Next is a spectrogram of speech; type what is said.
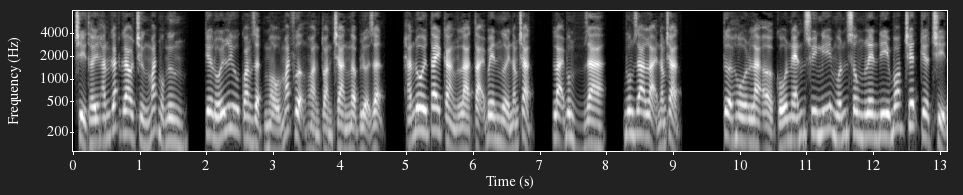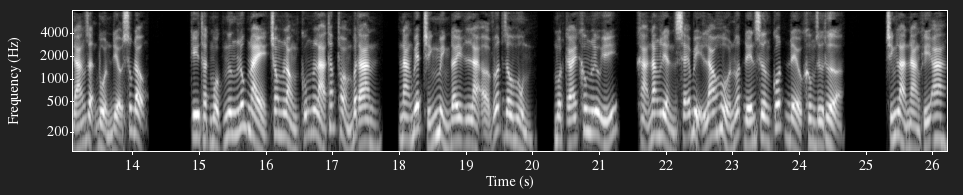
Chỉ thấy hắn gắt gao trừng mắt một ngưng, kia đối lưu quang giật màu mắt phượng hoàn toàn tràn ngập lửa giận, hắn đôi tay càng là tại bên người nắm chặt, lại bung ra, bung ra lại nắm chặt. Tựa hồ là ở cố nén suy nghĩ muốn xông lên đi bóp chết kia chỉ đáng giận buồn điều xúc động. Kỳ thật một ngưng lúc này trong lòng cũng là thấp thỏm bất an, nàng biết chính mình đây là ở vớt dâu hùm, một cái không lưu ý, khả năng liền sẽ bị lão hổ nuốt đến xương cốt đều không dư thừa. Chính là nàng khí A.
